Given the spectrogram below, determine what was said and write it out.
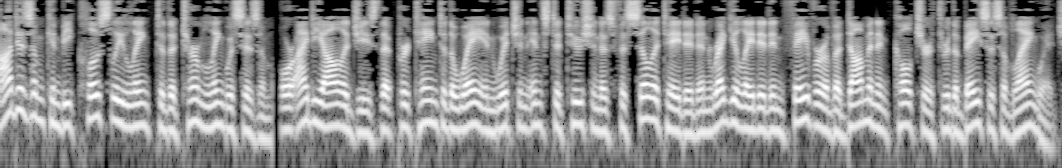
Audism can be closely linked to the term linguicism, or ideologies that pertain to the way in which an institution is facilitated and regulated in favor of a dominant culture through the basis of language.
